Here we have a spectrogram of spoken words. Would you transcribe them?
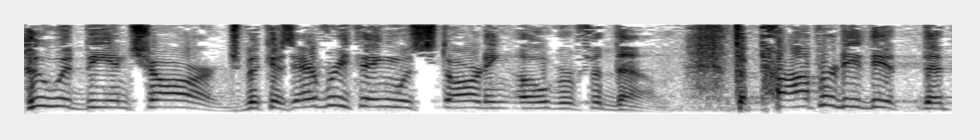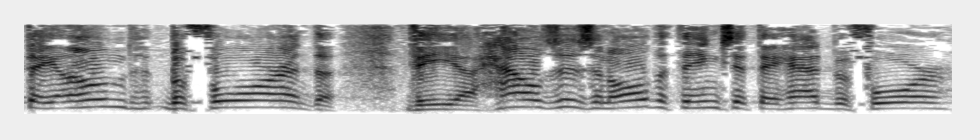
who would be in charge because everything was starting over for them. The property that, that they owned before and the, the uh, houses and all the things that they had before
